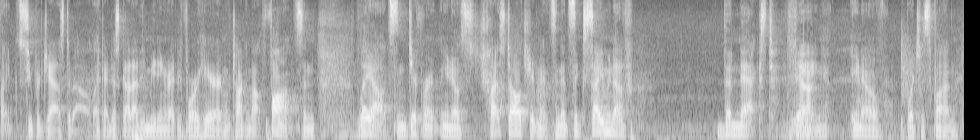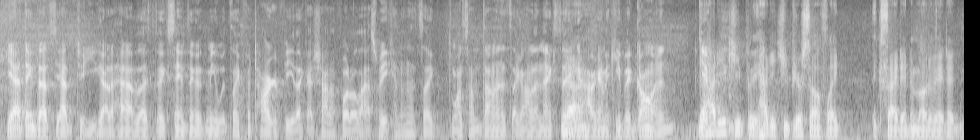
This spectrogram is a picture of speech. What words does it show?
like super jazzed about. Like I just got out of the meeting right before here, and we're talking about fonts and layouts and different, you know, style treatments, and it's excitement of the next Yeah. You know, which is fun. Yeah, I think that's the attitude you gotta have. Like, like same thing with me with like photography. Like I shot a photo last week, and then it's like once I'm done, it's like on the next thing. Yeah. How gonna keep it going? And Yeah. How do you keep How do you keep yourself like excited and motivated?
